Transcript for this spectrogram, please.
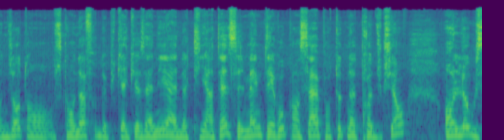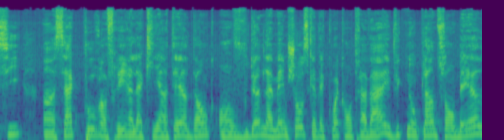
on- nous autres, on- ce qu'on offre depuis quelques années à notre clientèle, c'est le même terreau qu'on sert pour toute notre production. On l'a aussi en sac pour offrir à la clientèle. Donc, on vous donne la même chose qu'avec quoi qu'on travaille. Vu que nos plantes sont belles,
